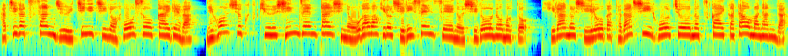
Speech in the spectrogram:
8月31日の放送会では、日本食普及親善大使の小川博士先生の指導のもと、平野仕様が正しい包丁の使い方を学んだ。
